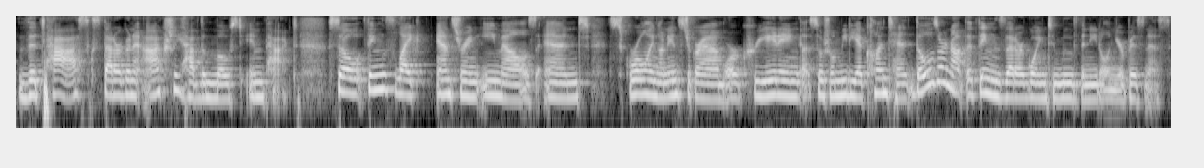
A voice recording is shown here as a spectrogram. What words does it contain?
the tasks that are going to actually have the most impact. So, things like answering emails and scrolling on Instagram or creating social media content, those are not the things that are going to move the needle in your business.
